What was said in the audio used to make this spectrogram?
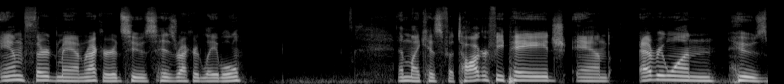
and Third Man Records, who's his record label, and like his photography page and everyone who's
